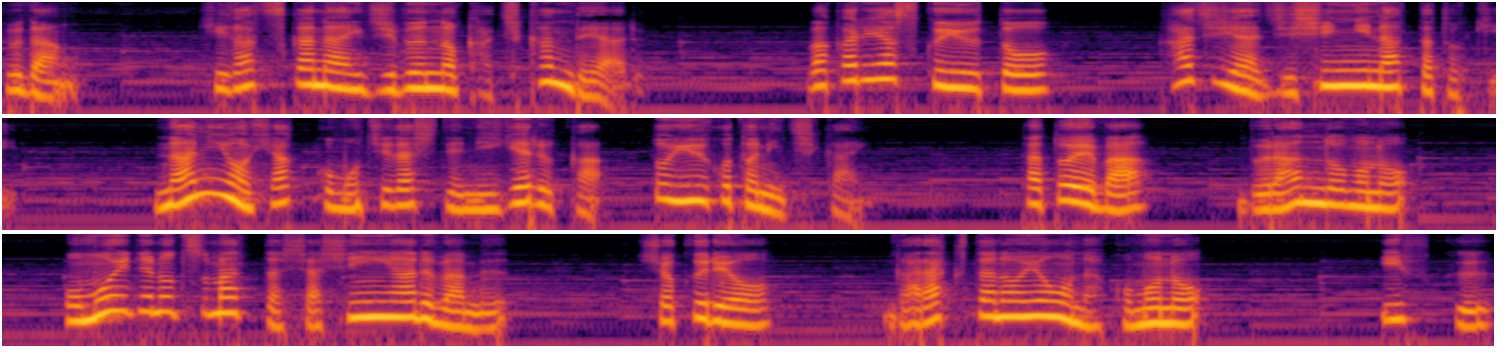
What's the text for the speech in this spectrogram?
普段気がつかない自分の価値観である。わかりやすく言うと、火事や地震になった時、何を100個持ち出して逃げるかということに近い。例えば、ブランド物、思い出の詰まった写真アルバム、食料、ガラクタのような小物、衣服、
